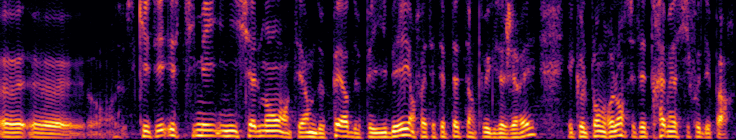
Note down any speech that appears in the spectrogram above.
euh, ce qui était estimé initialement en termes de perte de PIB, en fait, était peut-être un peu exagéré et que le plan de relance était très massif au départ.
